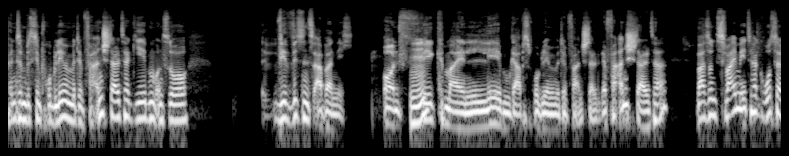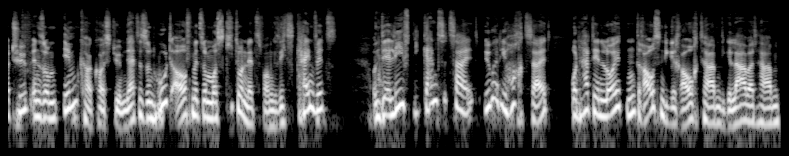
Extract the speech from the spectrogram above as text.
könnte ein bisschen Probleme mit dem Veranstalter geben und so. Wir wissen es aber nicht. Und Hm? fick mein Leben gab es Probleme mit dem Veranstalter. Der Veranstalter war so ein zwei Meter großer Typ in so einem Imkerkostüm. Der hatte so einen Hut auf mit so einem Moskitonetz vorm Gesicht. Ist kein Witz. Und der lief die ganze Zeit über die Hochzeit und hat den Leuten draußen, die geraucht haben, die gelabert haben,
